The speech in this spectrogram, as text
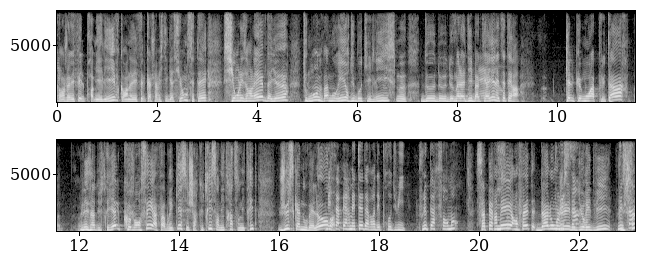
Quand j'avais fait le premier livre, quand on avait fait le cache investigation, c'était si on les enlève d'ailleurs, tout le monde va mourir du botulisme, de, de- de maladies bactériennes, etc. Quelques mois plus tard, les industriels commençaient à fabriquer ces charcuteries sans nitrate, sans nitrite, jusqu'à nouvel ordre. Mais ça permettait d'avoir des produits plus performants Ça permet en fait d'allonger Plus les durées de vie. Plus sain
